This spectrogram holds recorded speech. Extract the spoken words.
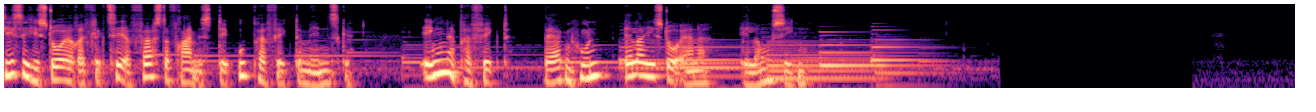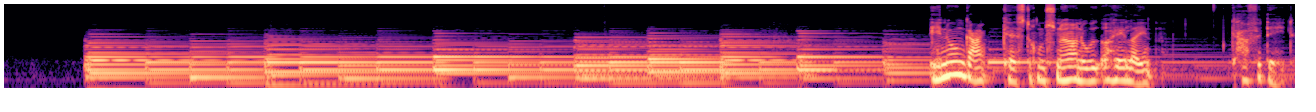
Disse historier reflekterer først og fremmest det uperfekte menneske. Ingen er perfekt, hverken hun eller historierne eller musikken. Endnu en gang kaster hun snøren ud og haler ind. Kaffedate.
